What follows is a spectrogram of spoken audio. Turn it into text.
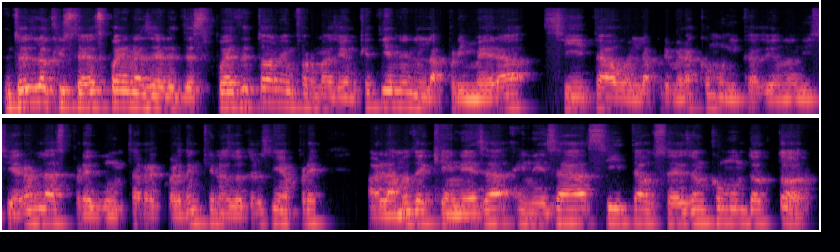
Entonces lo que ustedes pueden hacer es después de toda la información que tienen en la primera cita o en la primera comunicación donde hicieron las preguntas, recuerden que nosotros siempre hablamos de que en esa, en esa cita ustedes son como un doctor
